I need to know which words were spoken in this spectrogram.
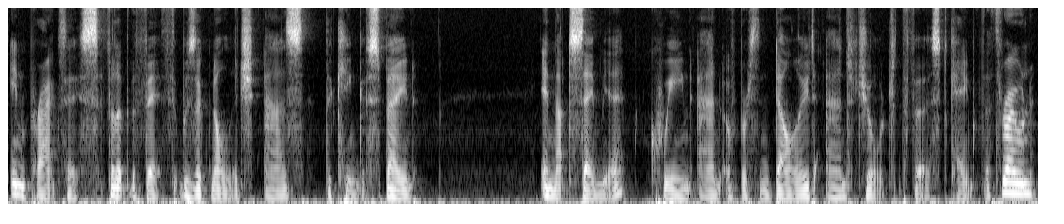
in practice, Philip V was acknowledged as the King of Spain. In that same year, Queen Anne of Britain died and George I came to the throne,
